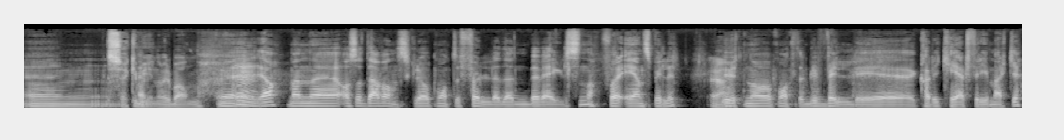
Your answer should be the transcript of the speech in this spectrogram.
Um, Søker mye innover banen. Eh, Ja, men eh, altså, det er vanskelig å på en måte følge den bevegelsen da, for én spiller. Ja. Uten å på en måte bli veldig karikert frimerke.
